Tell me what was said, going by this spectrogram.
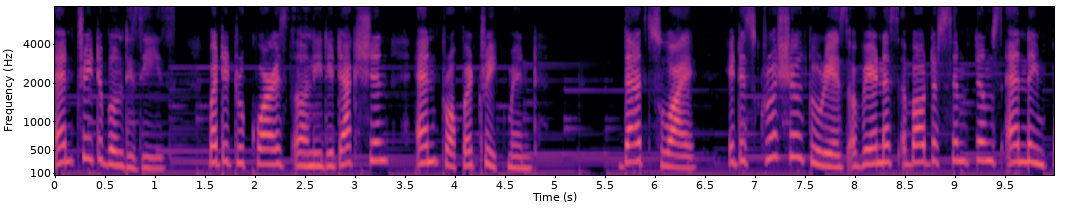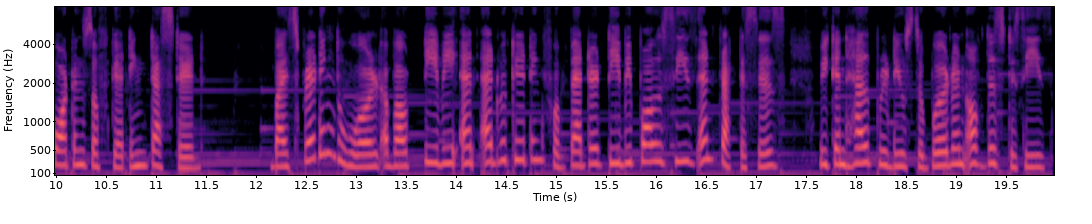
and treatable disease, but it requires early detection and proper treatment. That's why it is crucial to raise awareness about the symptoms and the importance of getting tested. By spreading the word about TB and advocating for better TB policies and practices, we can help reduce the burden of this disease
